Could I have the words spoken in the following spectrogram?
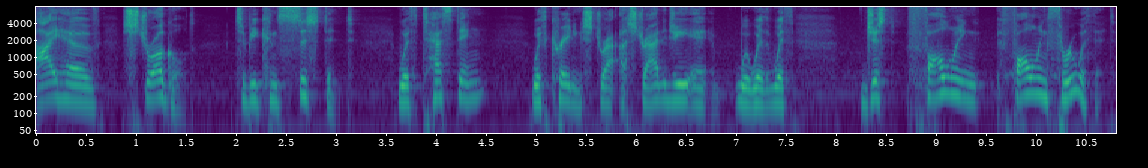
I have struggled to be consistent with testing with creating stra- a strategy and with, with just following following through with it.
